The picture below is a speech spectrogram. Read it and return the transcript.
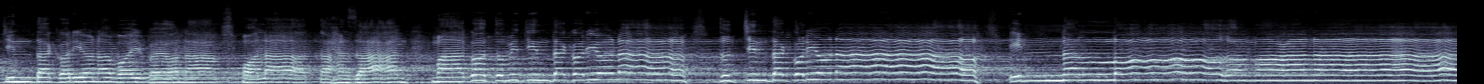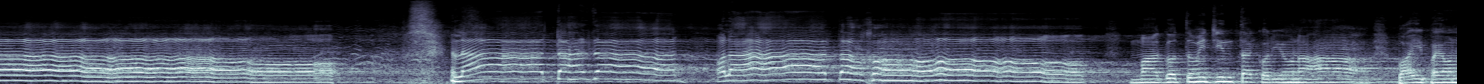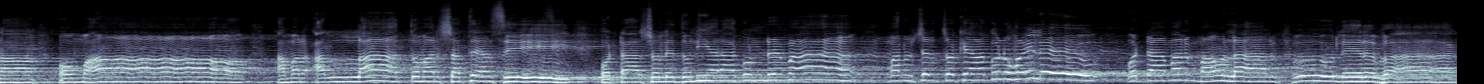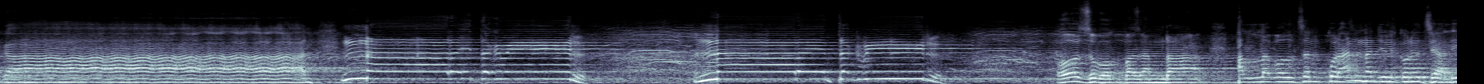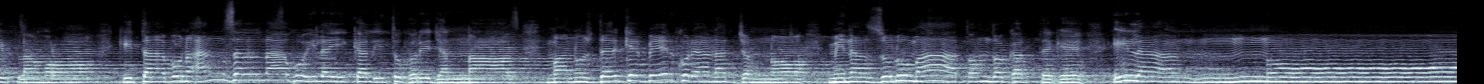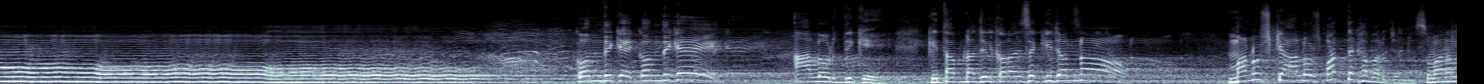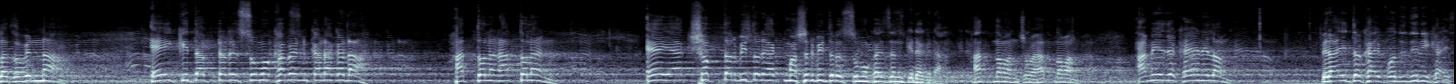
চিন্তা করিও না, ভয় পাও না ওলা তাহজান। মা গো, তুমি চিন্তা করিও না, দুশ্চিন্তা করিও না। ইন্নাল্লাহ মানা। লা গো, তুমি চিন্তা করিও না, ভয় পাইও না। ও মা, আমার আল্লাহ তোমার সাথে আছে। ওটা আসলে দুনিয়ার আগুন রে মা, মানুষের চোখে আগুন হইলেও ওটা আমার মাওলার ফুলের বাগান। নারায় তকবীর নারায় তকবীর। ও যুবক বাজানরা আল্লাহ বলছেন, কোরআন নাজিল করেছে আলিফ লাম র। কিতাবুন আনজালনাহু ইলাইকা লিতুখরিজান নাস মানুষদেরকে বের করে আনার জন্য মিনাজ জুলুমাত অন্ধকার থেকে ইলান কোন দিকে কোন দিকে? আলোর দিকে। কিতাব নাজিল করা হয়েছে কি জন্য? মানুষকে আলোর পথ দেখাবার জন্য। সুমান আল্লাহ কবেন না? এই কিতাবটারে সুমো খাবেন কাটা কাটা হাত তোলেন হাত তোলেন। এই এক সপ্তাহের ভিতরে, এক মাসের ভিতরে সুমো খাইছেন কিনা কিনা হাত নামান সবাই, হাত নামান। আমি এই যে খাইয়ে নিলাম, প্রায় তো খাই, প্রতিদিনই খাই।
